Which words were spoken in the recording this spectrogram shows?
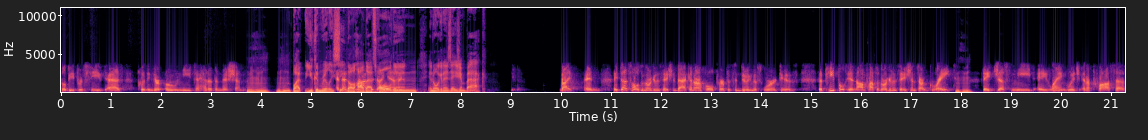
They'll be perceived as putting their own needs ahead of the mission. Mm-hmm, mm-hmm. but you can really see, though, how that's holding an organization back. Right. And it does hold an organization back, and our whole purpose in doing this work is the people in nonprofit organizations are great. Mm-hmm. They just need a language and a process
